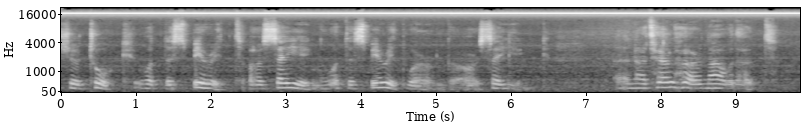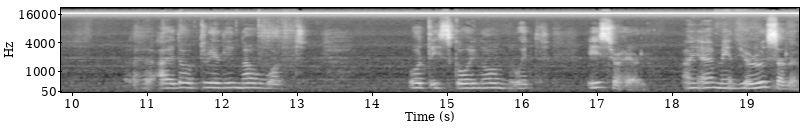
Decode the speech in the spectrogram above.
should talk what the spirit are saying, what the spirit world are saying. And I tell her now that uh, I don't really know what what is going on with Israel. I am in Jerusalem.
